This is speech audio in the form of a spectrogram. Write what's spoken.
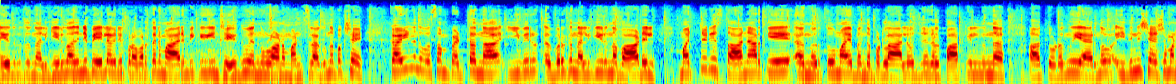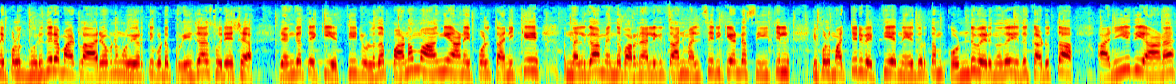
നേതൃത്വം നൽകിയിരുന്നു. അതിന്റെ പേരിൽ അവർ പ്രവർത്തനം ആരംഭിക്കുകയും ചെയ്തു. എന്നുള്ളതാണ് മനസ്സിലാക്കുന്നത്. പക്ഷേ കഴിഞ്ഞ ദിവസം പെട്ടെന്ന് ഇവർ ഇവർക്ക് നൽകിയിരുന്ന വാർഡിൽ മറ്റൊരു സ്ഥാനാർത്ഥിയെ നിർത്തവുമായി ബന്ധപ്പെട്ടുള്ള ആലോചനകൾ പാർട്ടിയിൽ നിന്ന് തുടങ്ങുകയായിരുന്നു. ഇതിനുശേഷമാണ് ഇപ്പോൾ ഗുരുതരമായിട്ടുള്ള ആരോപണങ്ങൾ ഉയർത്തിക്കൊണ്ട് പ്രീജ സുരേഷ് രംഗത്തേക്ക് എത്തിയിട്ടുള്ളത്. പണം വാങ്ങിയാണ് ഇപ്പോൾ തനിക്ക് നൽകാമെന്ന് പറഞ്ഞ അല്ലെങ്കിൽ താൻ മത്സരിക്കേണ്ട സീറ്റിൽ ഇപ്പോൾ മറ്റൊരു വ്യക്തിയെ നേതൃത്വം കൊണ്ടുവരുന്നത് ഇത് കടുത്ത അനീതിയാണ്.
